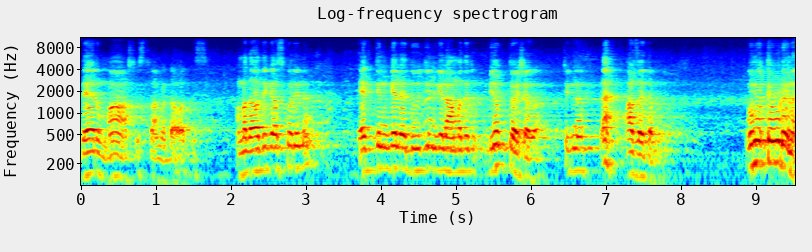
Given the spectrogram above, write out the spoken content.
দেড় মাস ইসলামের দাওয়াত দিছে। আমরা দাওয়াতি কাজ করি না। একদিন গেলে, দুই দিন গেলে আমাদের বিরক্ত এসে ঠিক না? আর যাইতাম না। ঘুমোতে উঠে না।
